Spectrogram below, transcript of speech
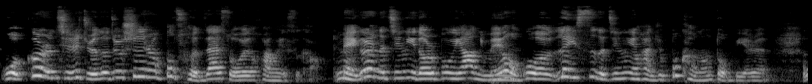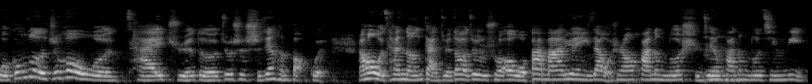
我个人其实觉得，就世界上不存在所谓的换位思考，每个人的经历都是不一样。你没有过类似的经历的话，你就不可能懂别人。我工作了之后，我才觉得就是时间很宝贵，然后我才能感觉到，就是说，哦，我爸妈愿意在我身上花那么多时间，花那么多精力，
